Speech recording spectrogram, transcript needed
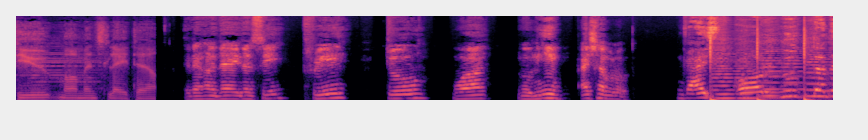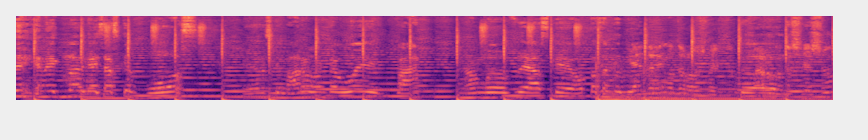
few moments later. এটা এখানে দেখা যাচ্ছি থ্রি টু ওয়ান গো নিহিম আইসা বলো। গাইস ওর লুকটা দেখেন একবার। গাইস আজকে বস আজকে বারো ঘণ্টা ওই পাঁচ আমগো উপরে আজকে অত্যাচার করবে গ্যান্ডারের মতো রস পাইছে। তো- বারো ঘণ্টা শেষ হোক।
